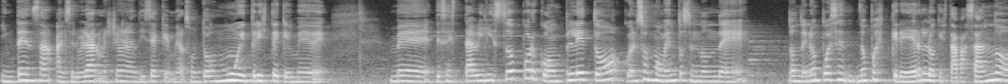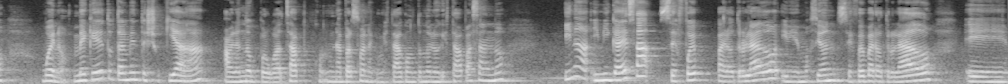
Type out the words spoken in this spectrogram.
intensa al celular. Me llega una noticia que me resultó muy triste, que me, me desestabilizó por completo con esos momentos en donde, donde no, puedes, no puedes creer lo que está pasando bueno, me quedé totalmente choqueada hablando por WhatsApp con una persona que me estaba contando lo que estaba pasando. Y nada, y mi cabeza se fue para otro lado y mi emoción se fue para otro lado. Eh,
